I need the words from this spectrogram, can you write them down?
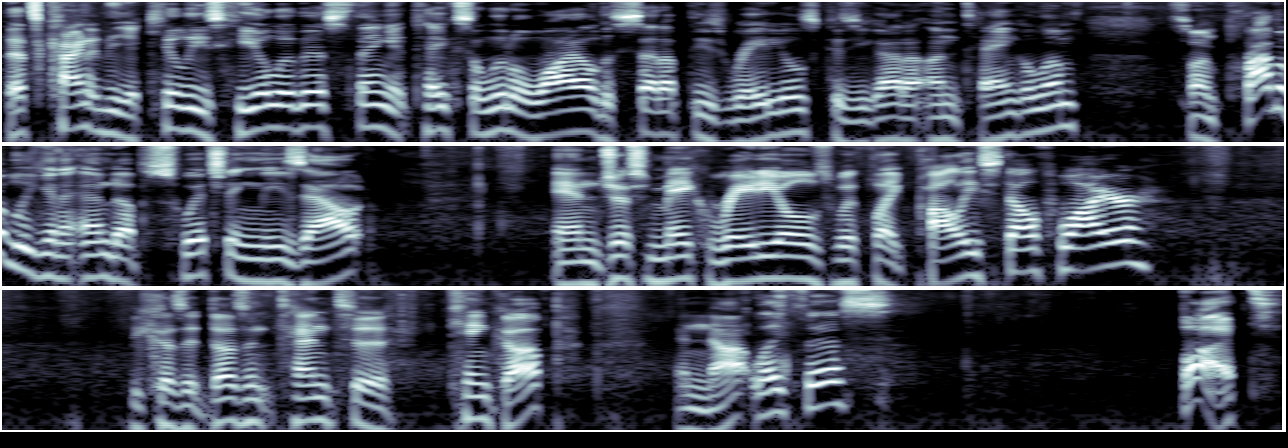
that's kind of the Achilles heel of this thing. It takes a little while to set up these radials because you got to untangle them. So I'm probably going to end up switching these out and just make radials with like poly stealth wire because it doesn't tend to kink up and not like this. But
